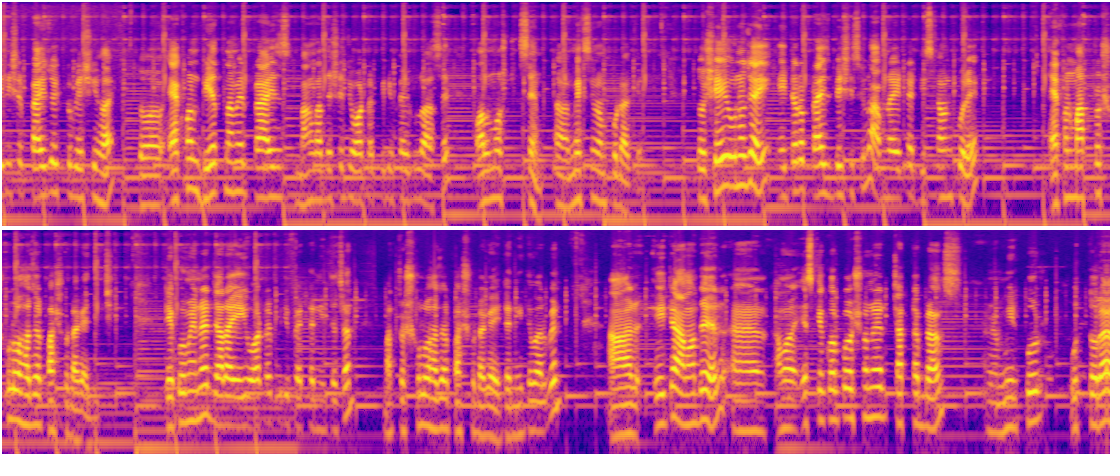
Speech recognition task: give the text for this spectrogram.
জিনিসের প্রাইসও একটু বেশি হয়। তো এখন ভিয়েতনামের প্রাইস বাংলাদেশে যে ওয়াটার পিউরিফায়ারগুলো আছে অলমোস্ট সেম ম্যাক্সিমাম প্রোডাক্টের তো সেই অনুযায়ী এটারও প্রাইস বেশি ছিল, আমরা এটা ডিসকাউন্ট করে এখন মাত্র ষোলো হাজার পাঁচশো টাকায় দিচ্ছি। টেকোমেনের যারা এই ওয়াটার পিউরিফায়ারটা নিতে চান, মাত্র ষোলো হাজার পাঁচশো টাকায় এটা নিতে পারবেন। আর এইটা আমাদের আমার এসকে কর্পোরেশনের চারটা ব্রাঞ্চ মিরপুর, উত্তরা,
